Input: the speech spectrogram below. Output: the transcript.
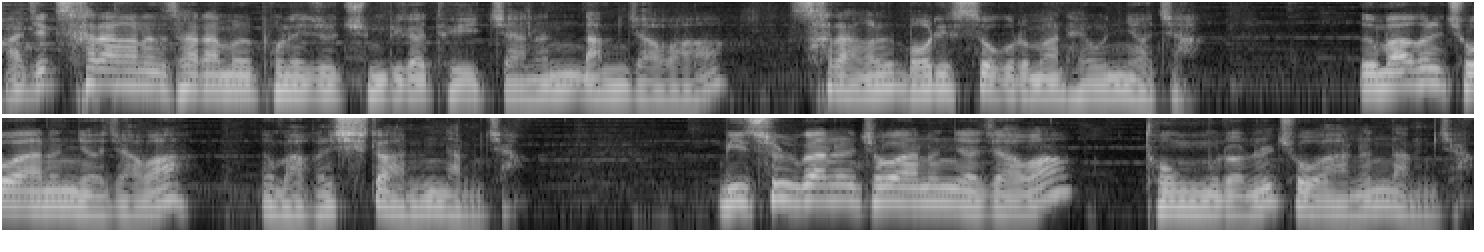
아직 사랑하는 사람을 보내줄 준비가 돼 있지 않은 남자와 사랑을 머릿속으로만 해온 여자. 음악을 좋아하는 여자와 음악을 싫어하는 남자. 미술관을 좋아하는 여자와 동물원을 좋아하는 남자.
